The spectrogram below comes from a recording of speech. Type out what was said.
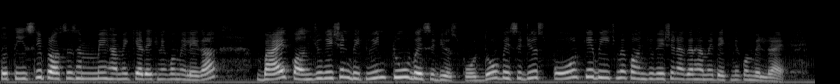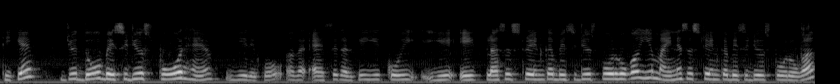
तो तीसरी प्रोसेस में हमें क्या देखने को मिलेगा? By conjugation between two basidiospore दो बेसिडियोस्पोर के बीच में कॉन्जुगेशन अगर हमें देखने को मिल रहा है, ठीक है? जो दो बेसिडियोस्पोर हैं, ये देखो, अगर ऐसे करके ये कोई, ये एक प्लस स्ट्रेन का बेसिडियोस्पोर होगा, ये माइनस स्ट्रेन का बेसिडियोस्पोर होगा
